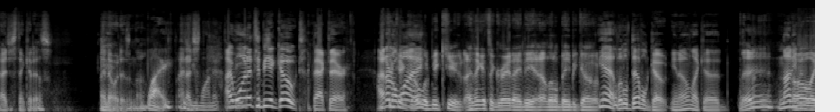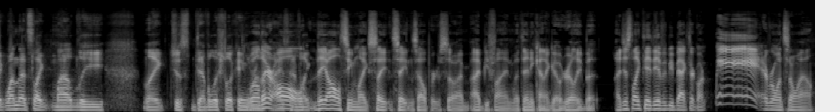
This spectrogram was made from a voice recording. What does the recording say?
I, I just think it is. I know it isn't though. Why? I 'Cause you just want it. to I be? want it to be a goat back there. I, don't know think a why. goat would be cute. I think it's a great idea. A little baby goat. yeah, a little devil goat. You know, like a Eh? Not even- Oh, like one that's like mildly, like just devilish looking. Well, they're eyes have, all like they all seem like Satan's helpers, so I'm, I'd be fine with any kind of goat, really. But I just like the idea of it be back there going every once in a while.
